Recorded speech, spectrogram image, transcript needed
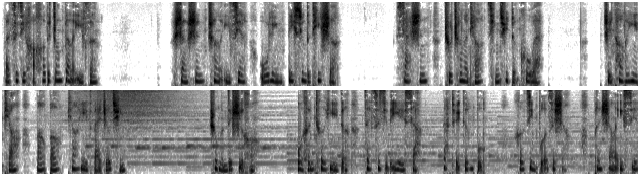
把自己好好的装扮了一番，上身穿了一件无领低胸的 T 恤。下身除穿了条情趣短裤外，只套了一条薄薄飘逸的百褶裙。出门的时候，我很特意的在自己的腋下、大腿根部和颈脖子上喷上了一些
